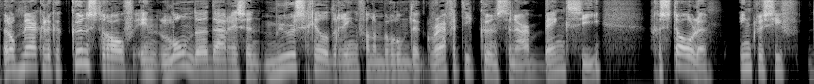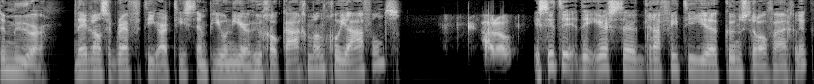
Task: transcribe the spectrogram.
Een opmerkelijke kunstroof in Londen. Daar is een muurschildering van een beroemde graffiti-kunstenaar, Banksy, gestolen. Inclusief de muur. Nederlandse graffiti-artiest en pionier Hugo Kageman, goedenavond. Hallo. Is dit de, de eerste graffiti-kunstroof eigenlijk?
